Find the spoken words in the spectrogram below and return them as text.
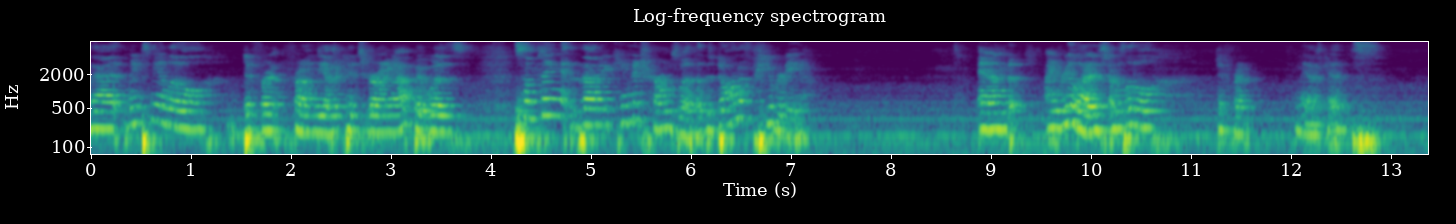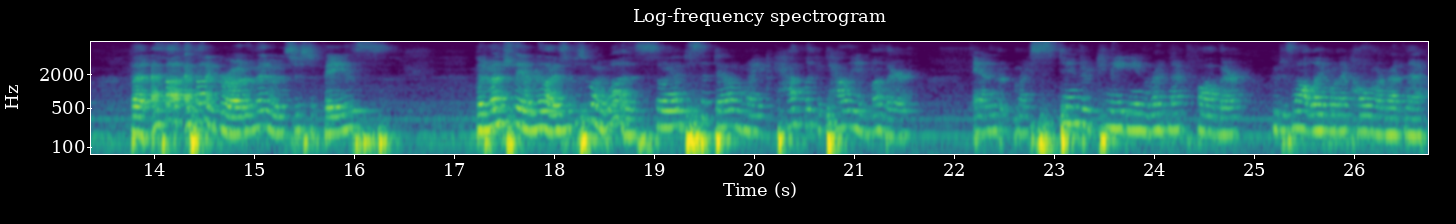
that makes me a little different from the other kids growing up. It was something that I came to terms with at the dawn of puberty. And I realized I was a little different from the other kids. But I thought I thought I'd grow out of it. It was just a phase. But eventually I realized it was who I was. So I had to sit down with my Catholic Italian mother and my standard Canadian redneck father, who does not like when I call him a redneck,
